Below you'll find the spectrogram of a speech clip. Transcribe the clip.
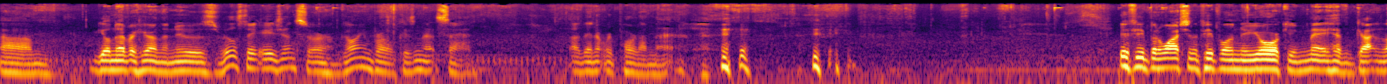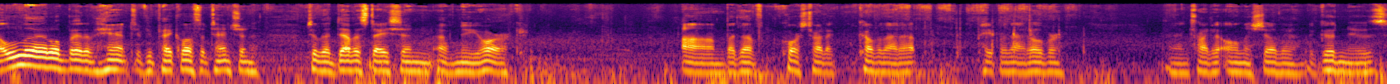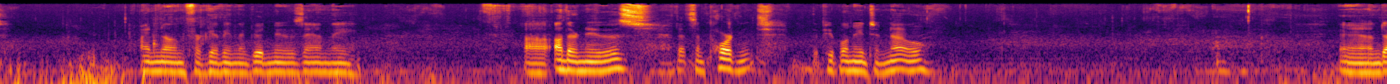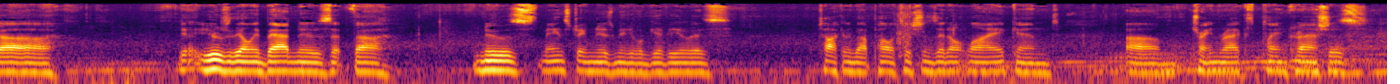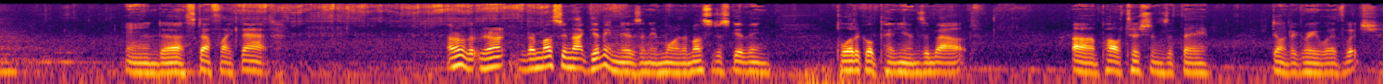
Um, you'll never hear on the news real estate agents are going broke. Isn't that sad? Uh, they don't report on that. if you've been watching the people in New York, you may have gotten a little bit of hint if you pay close attention to the devastation of New York. Um, but of course, try to cover that up, paper that over, and try to only show the, the good news. I'm known for giving the good news and the uh, other news that's important that people need to know. And uh, usually the only bad news that the news, mainstream news media will give you is talking about politicians they don't like and um, train wrecks, plane crashes, and uh, stuff like that. I don't know. They're not. They're mostly not giving news anymore. They're mostly just giving political opinions about uh, politicians that they don't agree with, which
